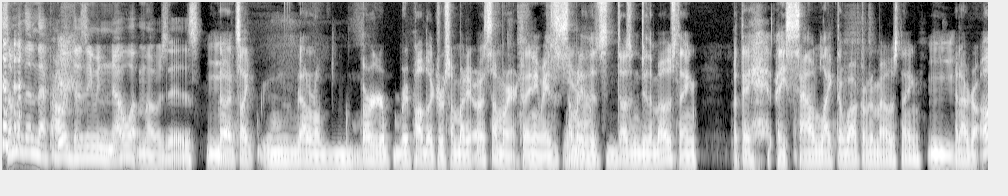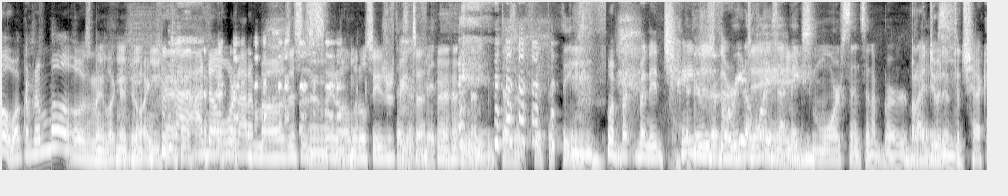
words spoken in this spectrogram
some of them that probably doesn't even know what Moe's is. No, it's like mm, I don't know, Burger Republic or somebody or somewhere. Anyways, somebody Yeah. that doesn't do the Moe's thing, but they they sound like the Welcome to Moe's thing, Mm. and I go, "Oh, Welcome to Moe's," and they look at you like, "Ah, no, we're not a Moe's. This is you know Little Caesar's Doesn't Pizza." fit the theme. Doesn't fit the theme. But but but it if changes it was a burrito day. place, that makes more sense than a burger. But I do it at the checkout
